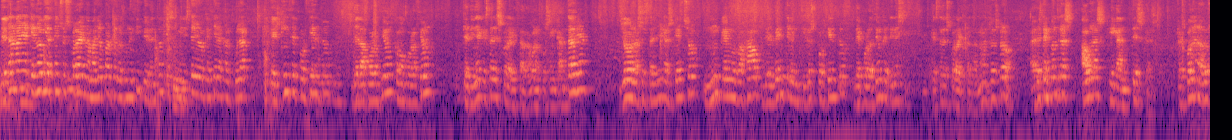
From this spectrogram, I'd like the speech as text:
de. De tal manera que no había censo escolar en la mayor parte de los municipios. Entonces el ministerio lo que hacía era calcular que el 15% de la población como población que tenía que estar escolarizada. Bueno, pues en Cantabria, yo las estadísticas que he hecho, nunca hemos bajado del 20-22% de población que tienes que está escolarizada, ¿no? Entonces, claro, a veces te encuentras aulas gigantescas. Responden a dos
